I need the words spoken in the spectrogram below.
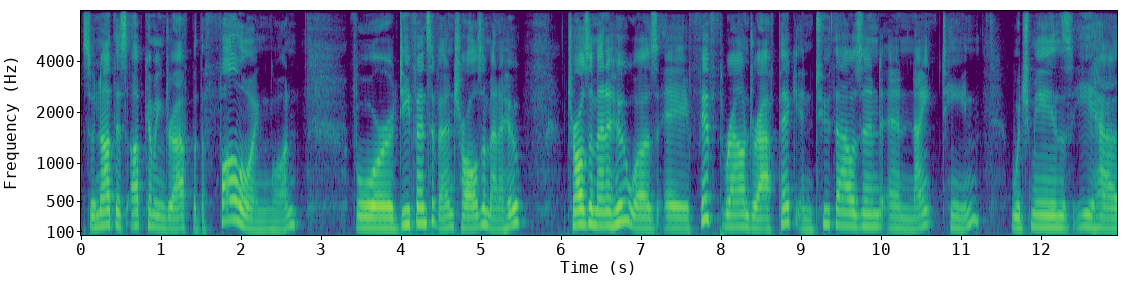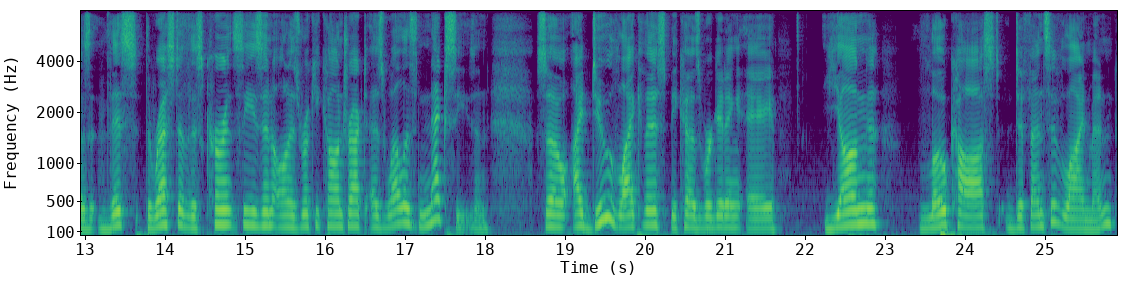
so not this upcoming draft, but the following one, for defensive end Charles Omenihu. Charles Omenihu was a fifth round draft pick in 2019 which means he has this the rest of this current season on his rookie contract as well as next season. So I do like this because we're getting a young, low cost defensive lineman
